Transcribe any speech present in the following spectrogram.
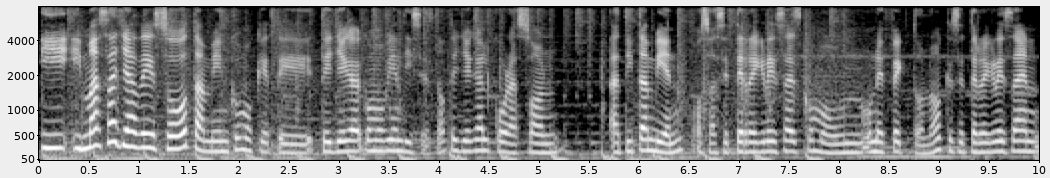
Y, más allá de eso, también como que te, llega, como bien dices, ¿no? Te llega al corazón a ti también, o sea, se te regresa, es como un, efecto, ¿no? Que se te regresa en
